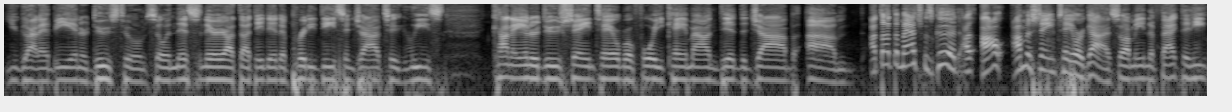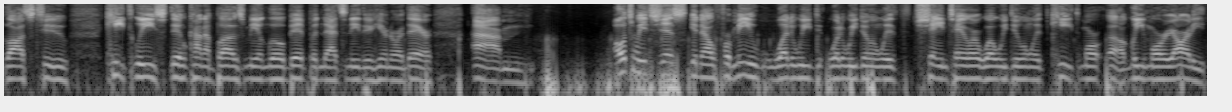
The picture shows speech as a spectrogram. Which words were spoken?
you got to be introduced to him. So in this scenario, I thought they did a pretty decent job to at least kind of introduced Shane Taylor before he came out and did the job. Um, I thought the match was good. I, I'm a Shane Taylor guy, so I mean the fact that he lost to Keith Lee still kind of bugs me a little bit, but that's neither here nor there. Um, ultimately, it's just you know for me, what are we what are we doing with Shane Taylor? What are we doing with Keith Mor- uh, Lee Moriarty?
